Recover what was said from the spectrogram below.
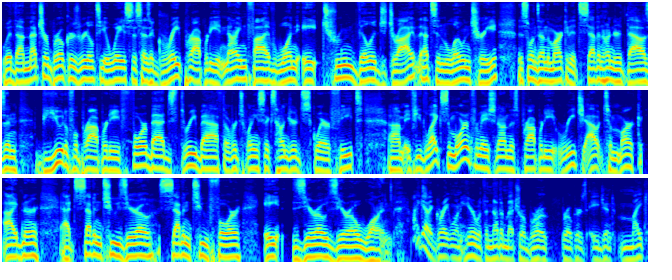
with uh, Metro Brokers Realty Oasis has a great property at nine five one eight Troon Village Drive. That's in Lone Tree. This one's on the market at seven hundred thousand. Beautiful property, four beds, three bath, over twenty six hundred square feet. Um, if you'd like some more information on this property, reach out to Mark Eibner at 720-724-8001. I got a great one here with another Metro Bro- Brokers agent, Mike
